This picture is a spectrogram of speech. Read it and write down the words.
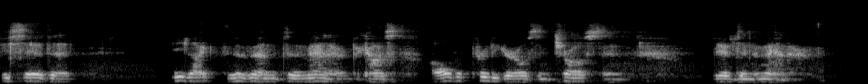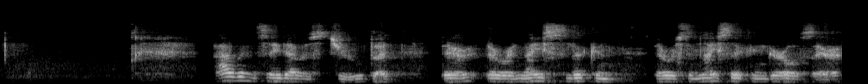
he said that he liked to run to the manor because all the pretty girls in Charleston lived in the manor. I wouldn't say that was true, but there there were nice looking there were some nice looking girls there,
